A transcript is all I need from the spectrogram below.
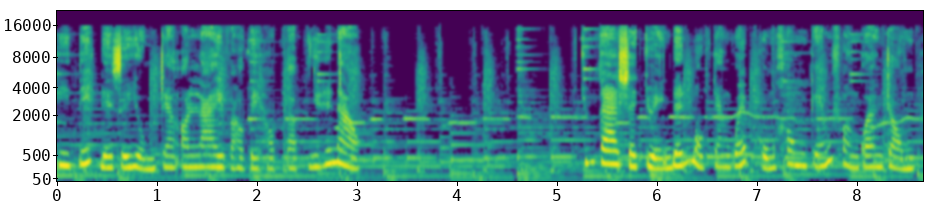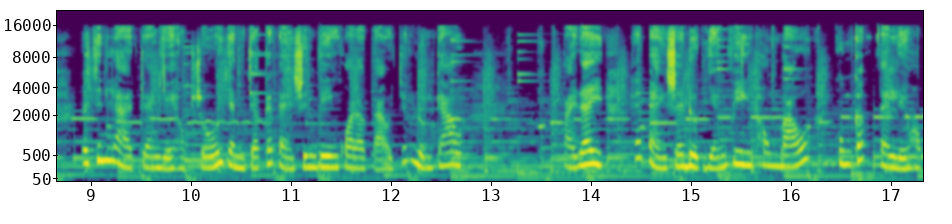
chi tiết để sử dụng trang online vào việc học tập như thế nào chúng ta sẽ chuyển đến một trang web cũng không kém phần quan trọng, đó chính là trang dạy học số dành cho các bạn sinh viên qua đào tạo chất lượng cao. Tại đây, các bạn sẽ được giảng viên thông báo, cung cấp tài liệu học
